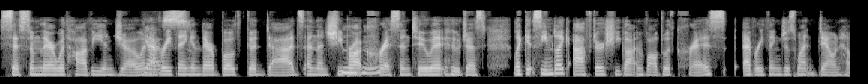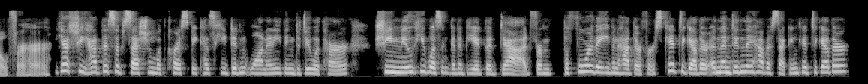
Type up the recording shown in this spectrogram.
system there with Javi and Jo and Yes. everything, and they're both good dads. And then she brought Mhm. Chris into it, who just like it seemed like after she got involved with Chris, everything just went downhill for her. Yeah, she had this obsession with Chris because he didn't want anything to do with her. She knew he wasn't going to be a good dad from before they even had their first kid together. And then didn't they have a second kid together?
